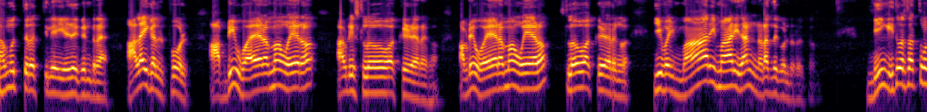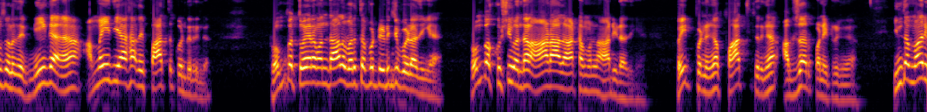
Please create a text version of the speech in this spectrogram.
சமுத்திரத்திலே எழுகின்ற அலைகள் போல். அப்படி உயரமாக உயரும் அப்படி ஸ்லோவாக கீழே இறங்கும். அப்படியே உயரமாக உயரும் ஸ்லோவாக கீழே இறங்கும். இவை மாறி மாறி தான் நடந்து கொண்டிருக்கும். நீங்கள் இது ஒரு தத்துவம் சொல்லுது. நீங்கள் அமைதியாக அதை பார்த்து கொண்டிருங்க. ரொம்ப துயரம் வந்தாலும் வருத்தப்பட்டு இடிஞ்சு போயிடாதீங்க. ரொம்ப குஷி வந்தாலும் ஆடாத ஆட்டமெல்லாம் ஆடிடாதீங்க. வெயிட் பண்ணுங்க பார்த்துட்டு இருங்க அப்சர்வ் பண்ணிட்டு இருங்க. இந்த மாதிரி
